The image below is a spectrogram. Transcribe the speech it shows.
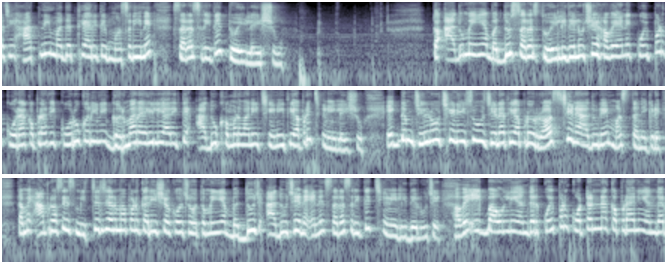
પછી હાથની મદદથી આ રીતે મસળીને સરસ રીતે ધોઈ લઈશું. તો આદુ મેં અહીંયા બધું જ સરસ ધોઈ લીધેલું છે. હવે એને કોઈ પણ કોરા કપડાથી કોરું કરીને ઘરમાં રહેલી આ રીતે આદુ ખમણવાની છીણીથી આપણે છીણી લઈશું. એકદમ ઝીણું છીણીશું, જેનાથી આપણો રસ છે ને આદુને મસ્ત નીકળે. તમે આ પ્રોસેસ મિક્સર જારમાં પણ કરી શકો છો. તો મેં અહીંયા બધું જ આદુ છે ને એને સરસ રીતે છીણી લીધેલું છે. હવે એક બાઉલની અંદર કોઈ પણ કોટનના કપડાની અંદર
